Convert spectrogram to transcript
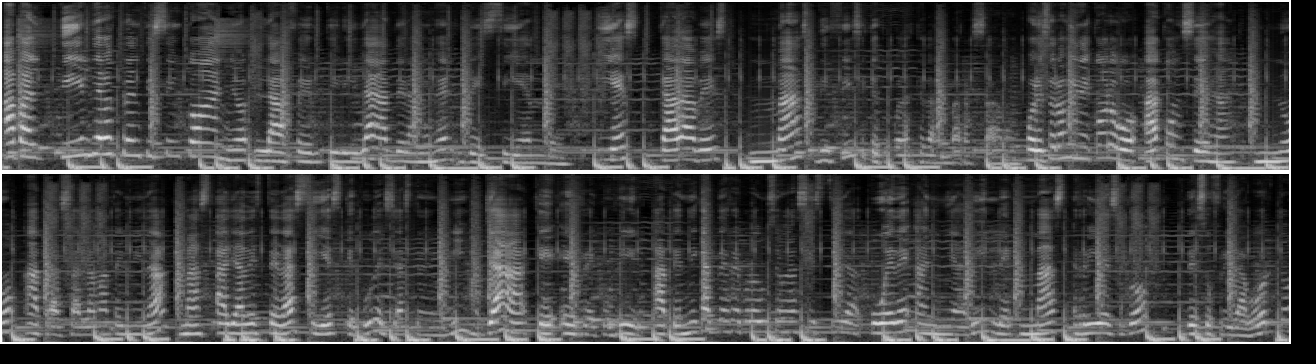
A partir de los 35 años, la fertilidad de la mujer desciende y es cada vez más difícil que tú puedas quedar embarazada. Por eso los ginecólogos aconsejan no atrasar la maternidad más allá de esta edad si es que tú deseas tener ya que el recurrir a técnicas de reproducción asistida puede añadirle más riesgo de sufrir aborto,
